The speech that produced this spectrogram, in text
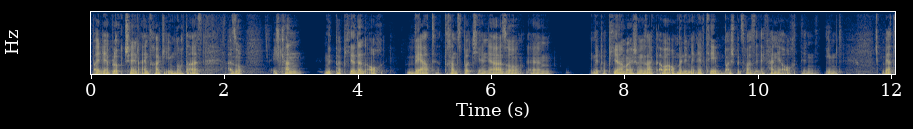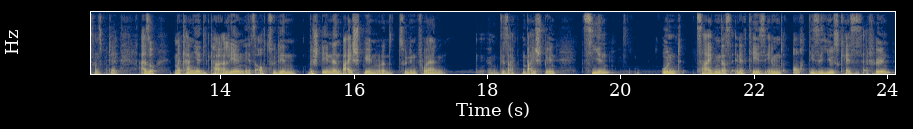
weil der Blockchain-Eintrag eben noch da ist. Also ich kann mit Papier dann auch Wert transportieren, ja, also ähm, mit Papier haben wir ja schon gesagt, aber auch mit dem NFT beispielsweise, der kann ja auch den eben Wert transportieren. Also man kann hier die Parallelen jetzt auch zu den bestehenden Beispielen oder zu den vorher gesagten Beispielen ziehen und zeigen, dass NFTs eben auch diese Use Cases erfüllen,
